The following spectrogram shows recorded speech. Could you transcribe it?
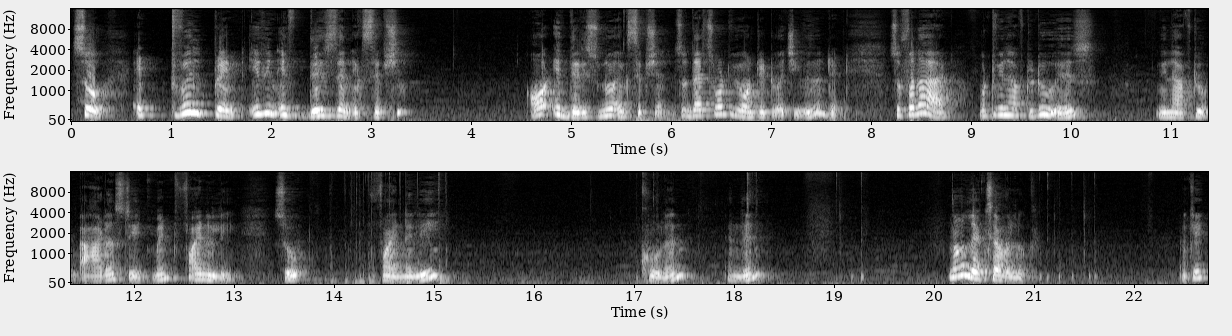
So it will print even if there is an exception or if there is no exception. So that's what we wanted to achieve isn't it? So for that what we'll have to do is we'll have to add a statement finally. So finally colon and then now let's have a look. Okay?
